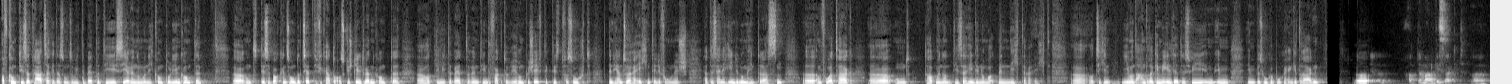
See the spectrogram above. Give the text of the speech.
aufgrund dieser Tatsache, dass unser Mitarbeiter die Seriennummer nicht kontrollieren konnte äh, und deshalb auch kein Sonderzertifikat ausgestellt werden konnte, äh, hat die Mitarbeiterin, die in der Fakturierung beschäftigt ist, versucht, den Herrn zu erreichen telefonisch. Er hatte seine Handynummer hinterlassen äh, am Vortag äh, und da hat man an dieser Handynummer hat man nicht erreicht. Äh, hat sich jemand anderer gemeldet, ist wie im, im, im Besucherbuch eingetragen. Äh, hat der Mann gesagt, äh,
